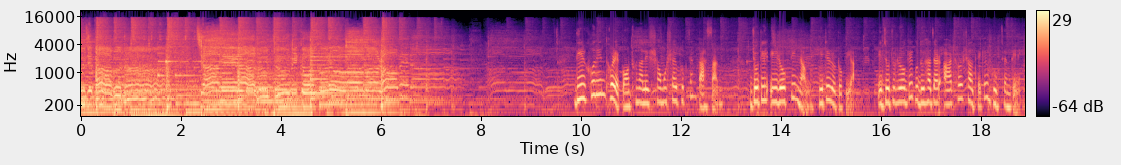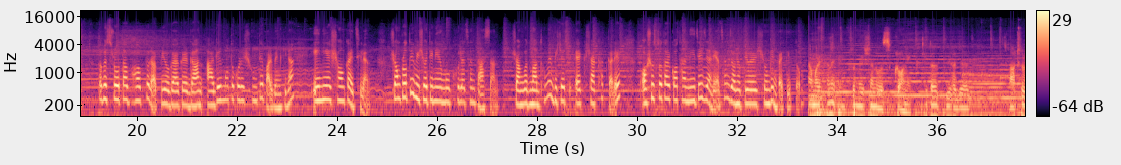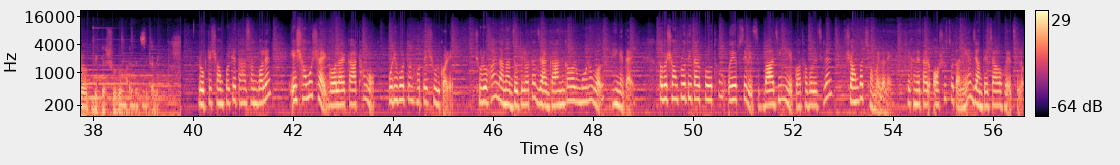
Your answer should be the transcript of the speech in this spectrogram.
খুঁজে পাবো না। আলো তুমি কখনো দীর্ঘদিন ধরে কণ্ঠনালীর সমস্যায় ভুগছেন তাহসান। জটিল এই রোগটির নাম হেটেরোটোপিয়া এই জটিল রোগে দুই হাজার আঠারো সাল থেকে ভুগছেন তিনি। তবে শ্রোতা ভক্তরা প্রিয় গায়কের গান আগের মতো করে শুনতে পারবেন কিনা এই নিয়ে শঙ্কায় ছিলেন। সম্প্রতি বিষয়টি নিয়ে মুখ খুলেছেন তাহসান। সংবাদ মাধ্যমে বিশেষ এক সাক্ষাৎকারে অসুস্থতার কথা নিজেই জানিয়েছেন জনপ্রিয় সংগীত ব্যক্তিত্ব। আমার এখানে ইনফ্লামেশন ওয়াজ ক্রনিক এটা দুই হাজার আঠেরোর দিকে শুরু হয় বেসিক্যালি রোগটি সম্পর্কে তাহসান বলেন এ সমস্যায় গলার কাঠামো পরিবর্তন হতে শুরু করে। শুরু হয় নানা জটিলতা যা গান গাওয়ার মনোবল ভেঙে দেয়। তবে সম্প্রতি তার প্রথম ওয়েব সিরিজ বাজি নিয়ে কথা বলেছিলেন সংবাদ সম্মেলনে। সেখানে তার অসুস্থতা নিয়ে জানতে চাওয়া হয়েছিল।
